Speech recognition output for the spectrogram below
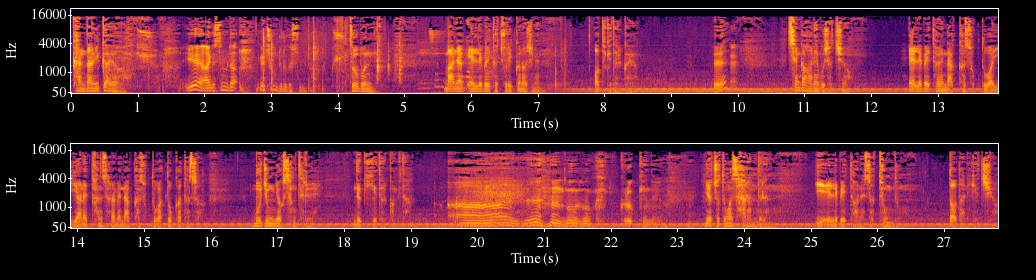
간다니까요. 예, 알겠습니다. 1층 누르겠습니다. 두 분 만약 엘리베이터 줄이 끊어지면 어떻게 될까요? 예? 생각 안 해보셨죠? 엘리베이터의 낙하 속도와 이 안에 탄 사람의 낙하 속도가 똑같아서 무중력 상태를 느끼게 될 겁니다. 아, 네, 뭐, 뭐, 그렇겠네요. 몇 초 동안 사람들은 이 엘리베이터 안에서 둥둥 떠다니겠지요.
